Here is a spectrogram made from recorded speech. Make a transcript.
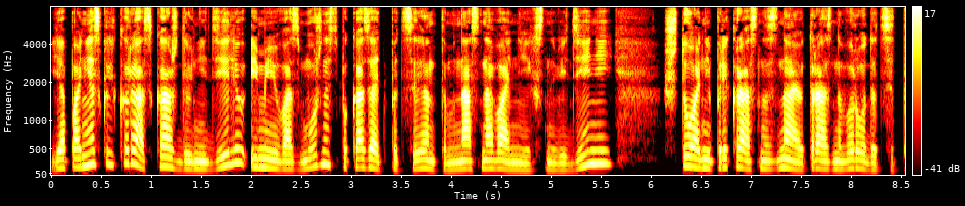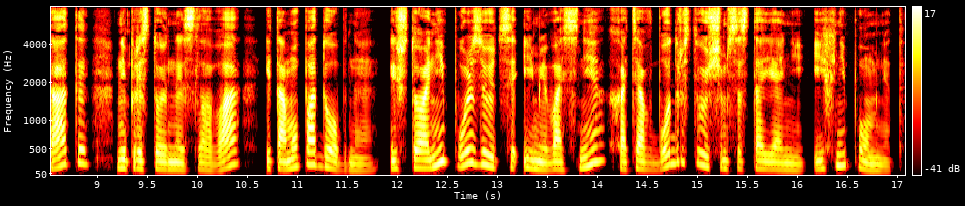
я по несколько раз каждую неделю имею возможность показать пациентам на основании их сновидений – что они прекрасно знают разного рода цитаты, непристойные слова и тому подобное, и что они пользуются ими во сне, хотя в бодрствующем состоянии их не помнят.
